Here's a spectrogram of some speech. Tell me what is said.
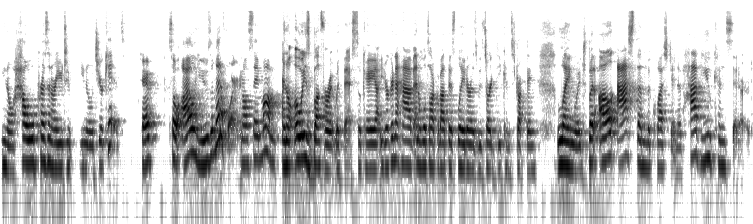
you know, how present are you to, you know, to your kids?" Okay? So I'll use a metaphor and I'll say, Mom, and I'll always buffer it with this. Okay. You're going to have, and we'll talk about this later as we start deconstructing language, but I'll ask them the question of, Have you considered?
